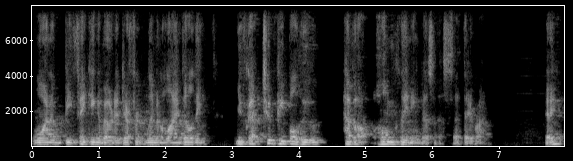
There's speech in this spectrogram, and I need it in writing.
want to be thinking about a different limit of liability. You've got two people who have a home cleaning business that they run. Okay,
